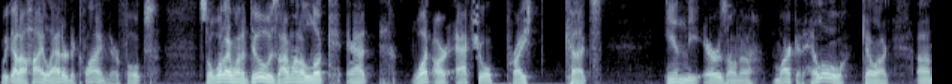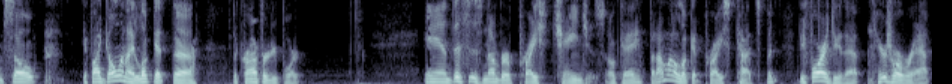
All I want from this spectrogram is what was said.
we got a high ladder to climb there, folks. So what I want to do is I want to look at what our actual price cuts in the Arizona market. Hello, Kellogg. Um, so if I go and I look at the, the Cromford report, and this is number of price changes, okay? But I want to look at price cuts. But before I do that, here's where we're at.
